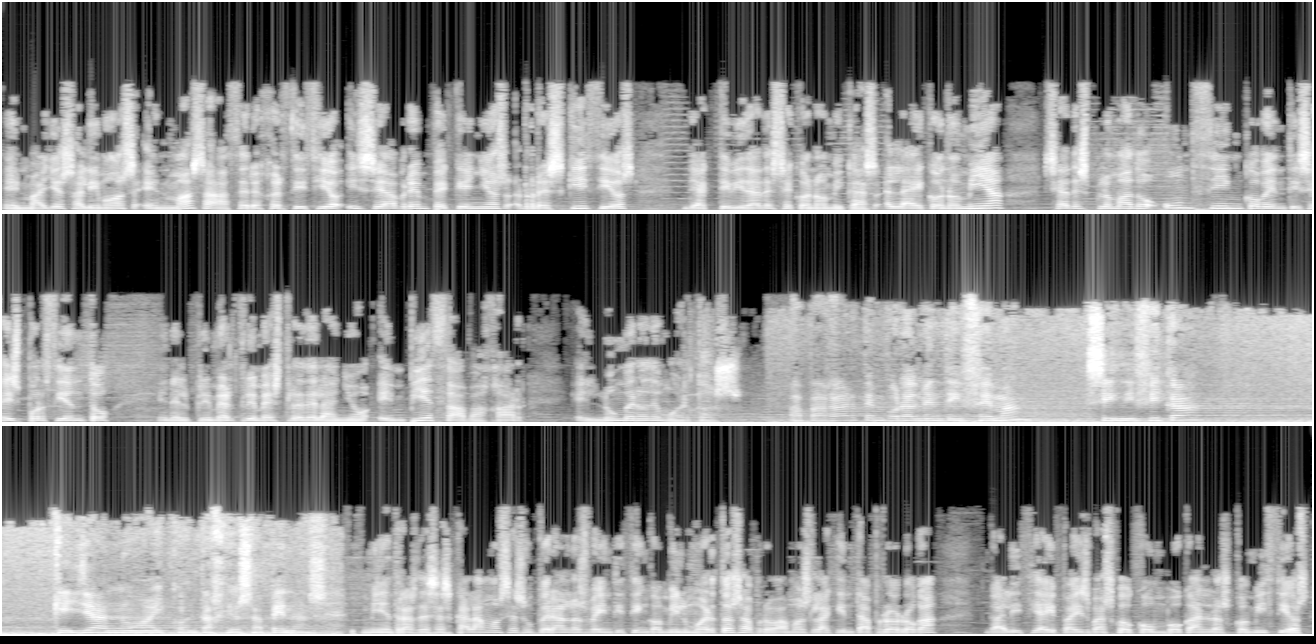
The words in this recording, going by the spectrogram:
En mayo salimos en masa a hacer ejercicio y se abren pequeños resquicios de actividades económicas. La economía se ha desplomado un 5,26% en el primer trimestre del año. Empieza a bajar el número de muertos. Apagar temporalmente IFEMA significa que ya no hay contagios apenas. Mientras desescalamos, se superan los 25.000 muertos. Aprobamos la quinta prórroga. Galicia y País Vasco convocan los comicios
